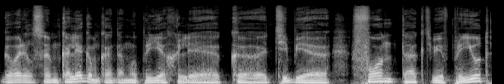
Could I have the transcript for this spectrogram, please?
говорил своим коллегам, когда мы приехали к тебе в фонд, да, к тебе в приют,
